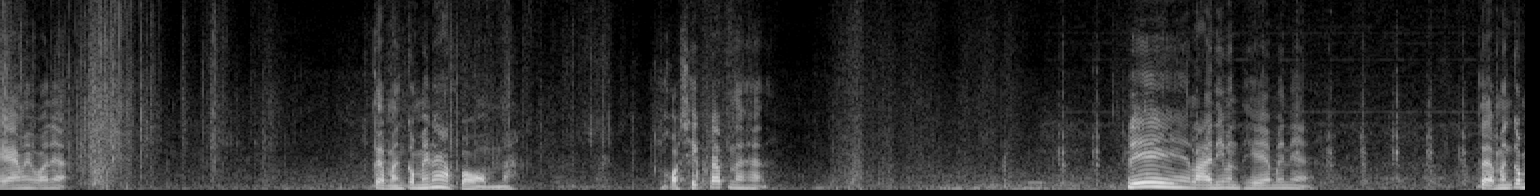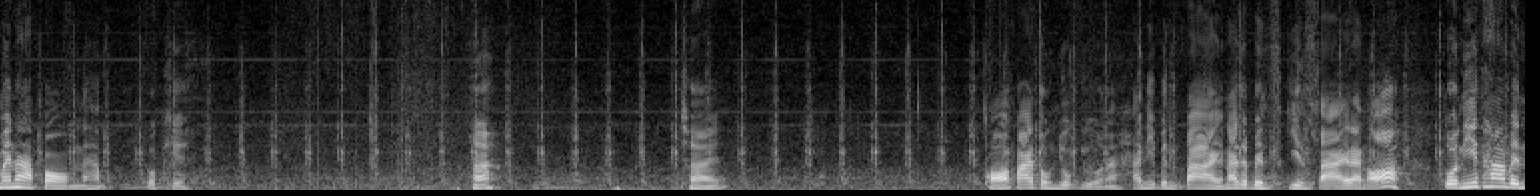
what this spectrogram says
ท้ไหมวะเนี่ย แต่มันก็ไม่น่าปลอมนะ ขอเช็คแป๊บนะฮะเอ๊ะลายนี้มันแท้ไหมเนี่ย แต่มันก็ไม่น่าปลอมนะครับ โอเค ฮะ ใช่ อ๋อ ป้ายตรงยุคอยู่นะ อันนี้เป็นป้าย น่าจะเป็นสกรีนซ้ายแล้วอ๋อ ตัวนี้ถ้าเป็น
